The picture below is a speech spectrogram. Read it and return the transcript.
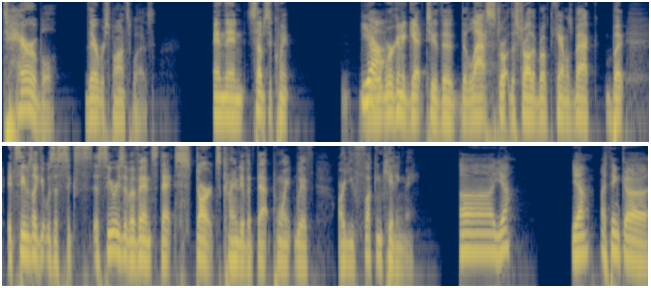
terrible their response was. And then subsequent Yeah. we're, we're going to get to the the last straw the straw that broke the camel's back, but it seems like it was a six, a series of events that starts kind of at that point with are you fucking kidding me? uh, yeah, yeah. I think, uh,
